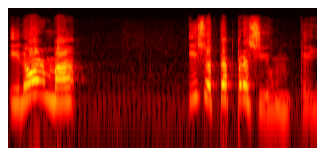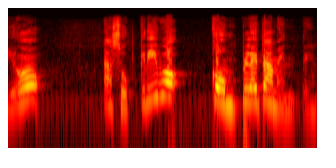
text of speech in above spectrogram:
Y Norma hizo esta expresión que yo la suscribo completamente.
